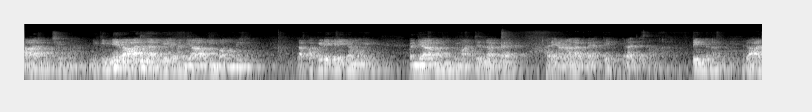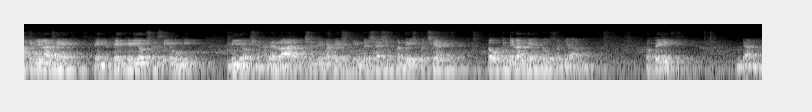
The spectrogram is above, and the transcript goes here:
ਰਾਜ ਪੁੱਛੇ ਹੋਣ ਵੀ ਕਿੰਨੇ ਰਾਜ ਲੱਗਦੇ ਆ ਪੰਜਾਬ ਦੀ ਬਾਉਂਡਰੀ ਨੂੰ। ਤਾਂ ਆਪਾਂ ਕਿਹੜੇ ਕਿਹੜੇ ਕਹਾਂਗੇ ਪੰਜਾਬ ਨੂੰ ਹਿਮਾਚਲ ਲੱਗਦਾ ਹੈ, ਹਰਿਆਣਾ ਲੱਗਦਾ ਹੈ ਤੇ ਰਾਜਸਥਾਨ ਲੱਗਦਾ ਤਿੰਨ ਲੱਗਦੇ ਰਾਜ ਕਿੰਨੇ ਲੱਗਦੇ ਆ? ਤਿੰਨ। ਫਿਰ ਕਿਹੜੀ ਆਪਸ਼ਨ ਸਹੀ ਹੋਊਗੀ? ਬੀ ਆਪਸ਼ਨ ਅਗਰ ਰਾਜ ਪੁੱਛਣ ਦੇ ਬਟੇ ਕੇਂਦਰ ਸ਼ਾਸਿਤ ਪ੍ਰਦੇਸ਼ ਪੁੱਛਿਆ, ਤਾਂ ਉਹ ਕਿੰਨੇ ਲੱਗਦੇ ਆ? ਦੋ, ਪੰਜਾਬ ਨੂੰ। ਓਕੇ ਜੀ? ਡਨ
